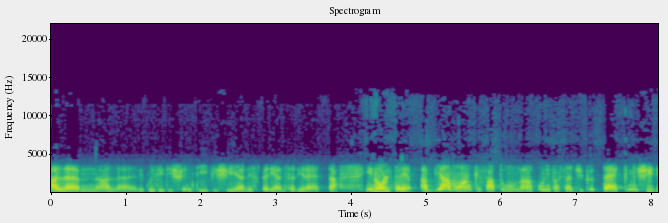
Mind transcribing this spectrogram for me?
ai requisiti scientifici e all'esperienza diretta. Inoltre abbiamo anche fatto un, alcuni passaggi più tecnici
